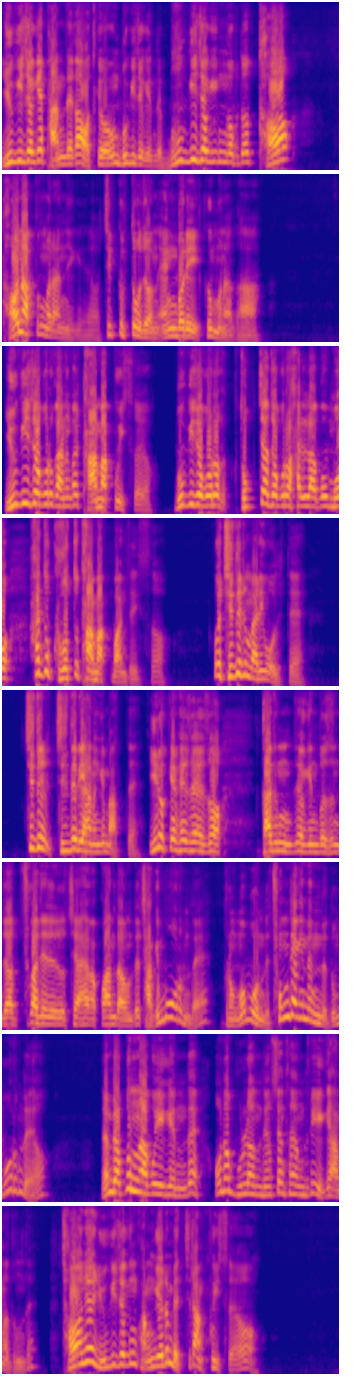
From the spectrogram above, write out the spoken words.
유기적의 반대가 어떻게 보면 무기적인데 무기적인 것보다 더, 더 나쁜 거라는 얘기예요. 직급도전, 앵벌이 그 문화가. 유기적으로 가는 걸 다 막고 있어요. 무기적으로, 독자적으로 하려고 뭐 하도 그것도 다 막고 앉아 있어. 그 지들이 말이 올 때. 지들, 지들이 하는 게 맞대. 이렇게 회사에서 가정적인 무슨 저 추가 제재 조치 해갖고 한다는데 자기 모른대. 그런 거 모른대. 총장이 냈는데도 모른대요. 몇번 하고 얘기했는데, 어, 난 몰랐는데요. 센터장들이 얘기 안 하던데. 전혀 유기적인 관계를 맺질 않고 있어요.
